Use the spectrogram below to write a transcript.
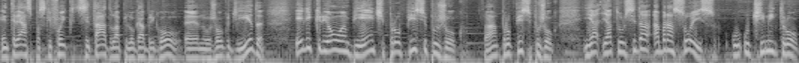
entre aspas, que foi citado lá pelo Gabrigol é, no jogo de ida, ele criou um ambiente propício pro jogo, tá? Propício pro jogo. E a, e a torcida abraçou isso. O, o time entrou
